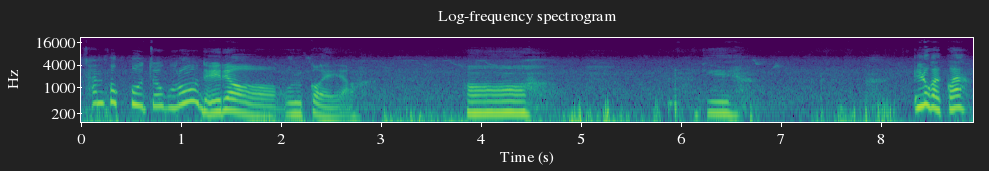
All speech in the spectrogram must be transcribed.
산폭포 쪽으로 내려올 거예요. 어, 여기 일로 갈 거야?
